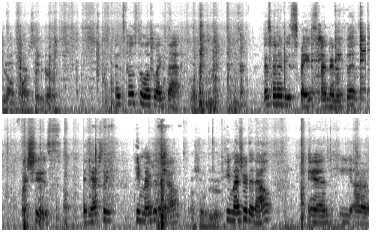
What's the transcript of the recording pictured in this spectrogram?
need all the parts to stay together. It's supposed to look like that. There's gonna be space underneath it for shoes. If you actually, he measured it out. I sure did. He measured it out, and he, um,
